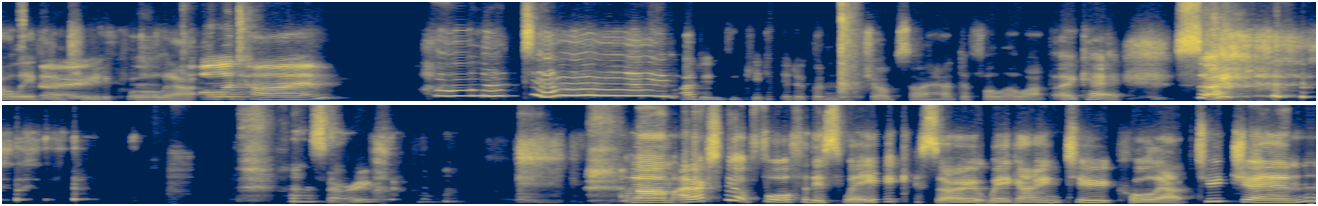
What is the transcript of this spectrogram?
I'll leave so, them to you to call out. Holla time. Holla time. I didn't think you did a good enough job, so I had to follow up. Okay. So I'm sorry. Um, I've actually got four for this week. So we're going to call out to Jen.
